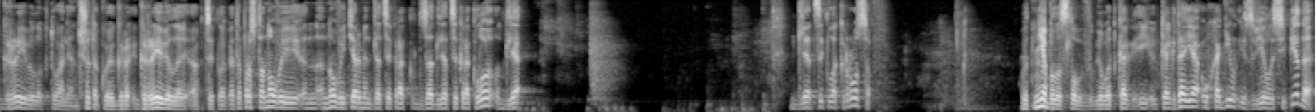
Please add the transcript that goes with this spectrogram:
Грейвел актуален. Что такое грейвел циклок? Это просто новый, новый термин для, цикрок, для циклокло... Для, для циклокроссов. Вот не было слов. Вот как, когда я уходил из велосипеда,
